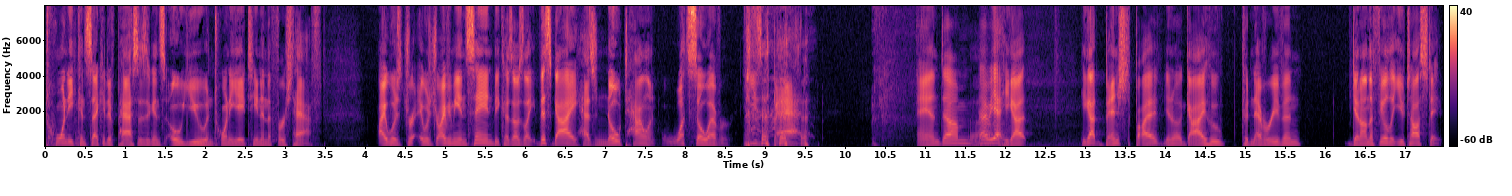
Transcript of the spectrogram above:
20 consecutive passes against OU in 2018 in the first half. I was it was driving me insane because I was like, this guy has no talent whatsoever. He's bad. and um, oh, yeah, he got he got benched by you know a guy who could never even get on the field at Utah State.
